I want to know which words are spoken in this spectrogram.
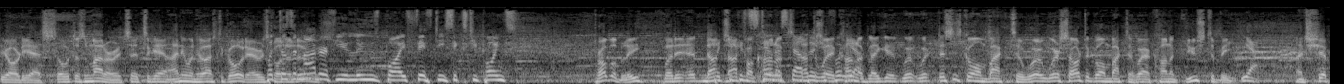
the RDS, so it doesn't matter. It's it's again anyone who has to go there is but going to lose. But does it matter if you lose by 50, 60 points? Probably, but it, not, not for Connacht. Not the way Connacht. Yeah. Like it, we're, we're, this is going back to we're, we're sort of going back to where Connacht used to be. Yeah. And ship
